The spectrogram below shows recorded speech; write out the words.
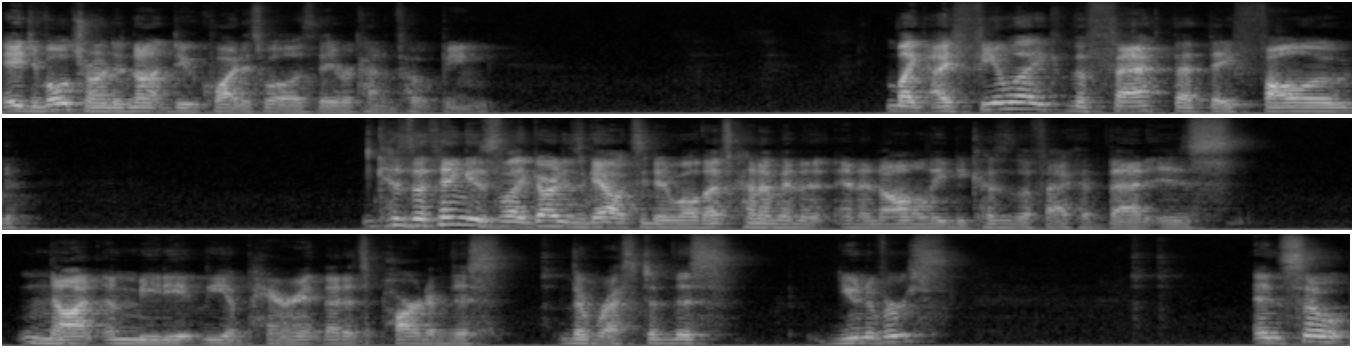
Age of Ultron did not do quite as well as they were kind of hoping. Like I feel like the fact that they followed because the thing is like Guardians of the Galaxy did well. That's kind of an, an anomaly because of the fact that that is not immediately apparent that it's part of this the rest of this universe. And so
